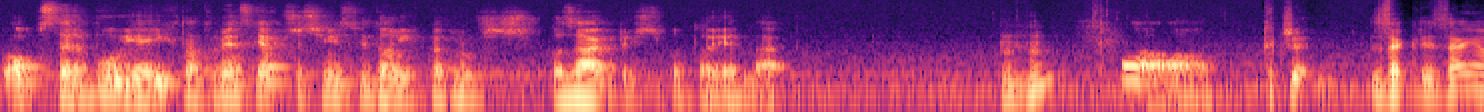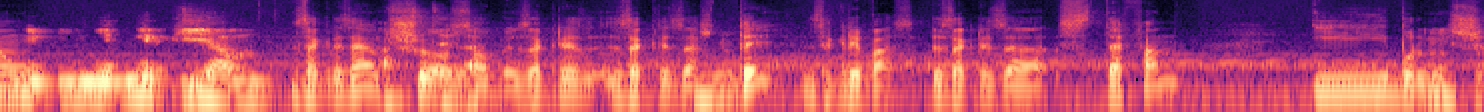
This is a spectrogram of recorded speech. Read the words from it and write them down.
obserwuję ich, natomiast ja w przeciwieństwie do nich pewnie muszę szybko zagryźć, bo to jednak. Mhm. O, Także zagryzają, nie, nie, nie pijam. zagryzają aż trzy tyle. osoby. Zagry, zagryzasz Mhm. ty, zagrywa, zagryza Stefan i burmistrz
